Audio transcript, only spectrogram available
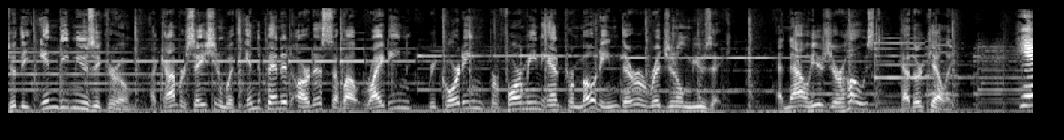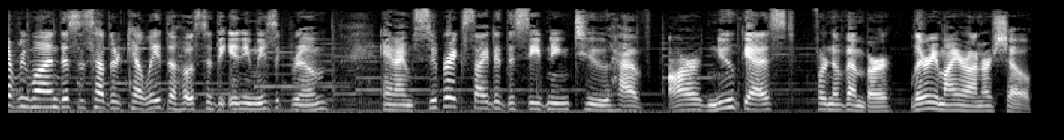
to the Indie Music Room, a conversation with independent artists about writing, recording, performing, and promoting their original music. And now here's your host, Heather Kelly. Hey everyone, this is Heather Kelly, the host of the Indie Music Room, and I'm super excited this evening to have our new guest for November, Larry Meyer, on our show.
